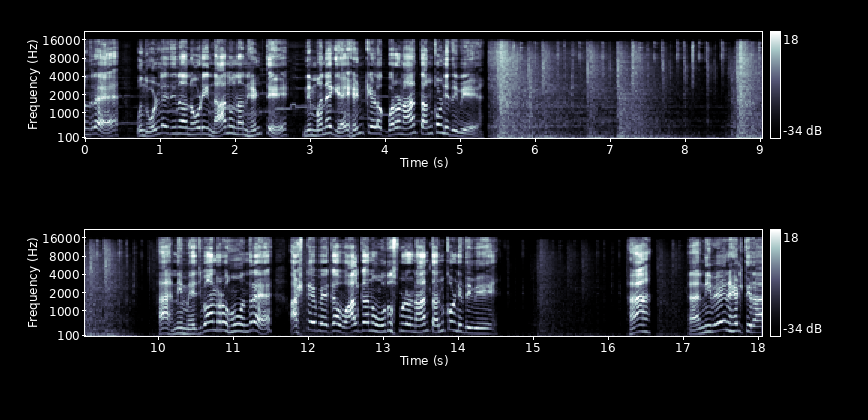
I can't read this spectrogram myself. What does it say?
ಅಂದ್ರೆ ಒಂದು ಒಳ್ಳೆ ದಿನ ನೋಡಿ ನಾನು ನನ್ನ ಹೆಂಡತಿ ನಿಮ್ಮ ಮನೆಗೆ ಹೆಣ್ ಕೇಳೋಕ್ ಬರೋಣ ಅಂತ ಅನ್ಕೊಂಡಿದೀವಿ. ಹಾ ನಿಮ್ಮ ಯಜಮಾನ್ರು ಹೂ ಅಂದ್ರೆ ಅಷ್ಟೇ ಬೇಗ ವಾಲ್ಗಾನು ಊದಿಸ್ಬಿಡೋಣ ಅಂತ ಅನ್ಕೊಂಡಿದೀವಿ. ಹಾ? ನೀವೇನು ಹೇಳ್ತೀರಾ?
